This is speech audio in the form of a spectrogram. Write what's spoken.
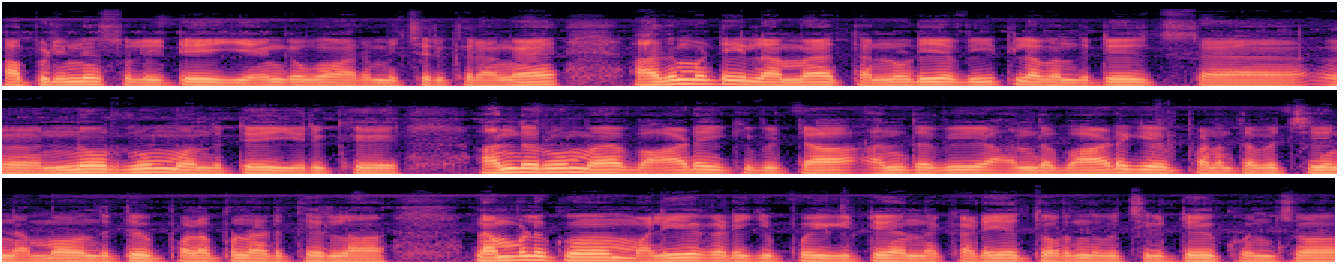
அப்படின்னு சொல்லிட்டு ஏங்கவும் ஆரம்பிச்சிருக்கிறாங்க. அது மட்டும் இல்லாமல் தன்னுடைய வீட்டில் வந்துட்டு ச- இன்னொரு ரூம் வந்துட்டு இருக்குது அந்த ரூமை வாடகைக்கு விட்டால் அந்த வீ அந்த வாடகை பணத்தை வச்சு நம்ம வந்துட்டு பொழப்பு நடத்திடலாம். நம்மளுக்கும் மளிகை கடைக்கு போய்கிட்டு அந்த கடையை திறந்து வச்சுக்கிட்டு கொஞ்சம்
